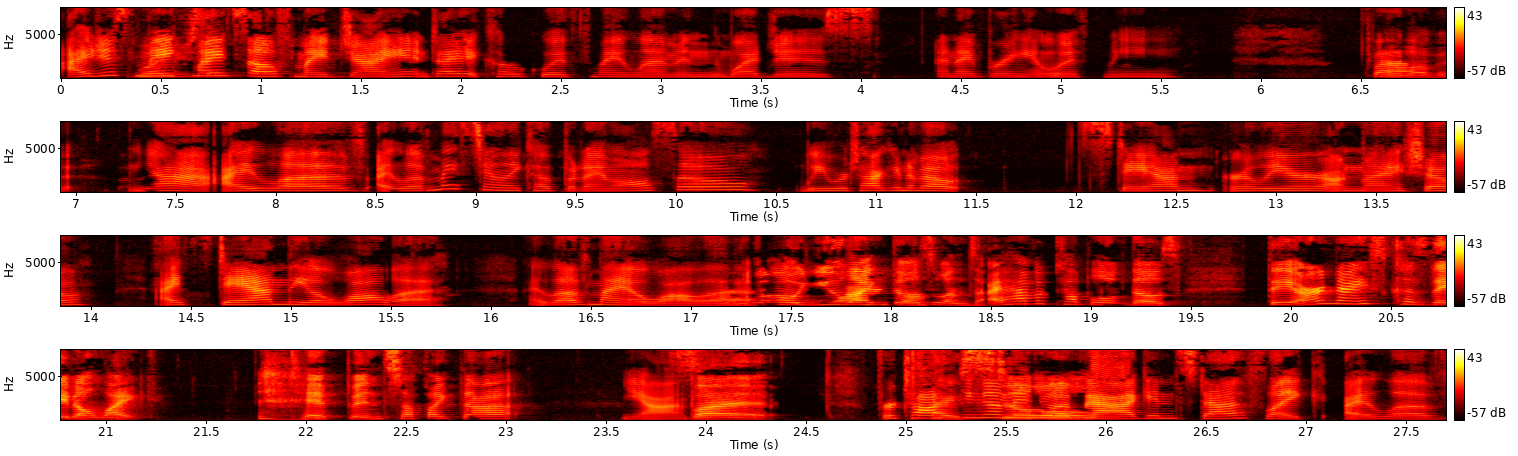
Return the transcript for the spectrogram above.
I just What make you say? myself my giant Diet Coke with my lemon wedges, and I bring it with me. I love it. yeah, I love I love my Stanley Cup, but I'm also we were talking about Stan earlier on my show. I stan the Owala. I love my Owala. Oh, you water like those ones? I have a couple of those. They are nice because they don't like tip and stuff like that. Yeah, But for tossing them into a bag and stuff, like I love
